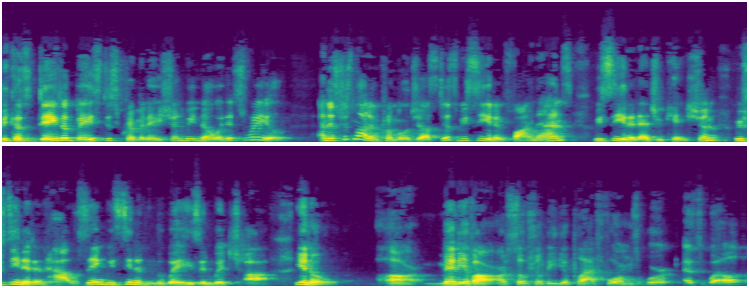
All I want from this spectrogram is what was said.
because data based discrimination, we know it, it's real. And it's just not in criminal justice. We see it in finance. We see it in education. We've seen it in housing. We've seen it in the ways in which, uh, you know, our, many of our, our social media platforms work as well.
